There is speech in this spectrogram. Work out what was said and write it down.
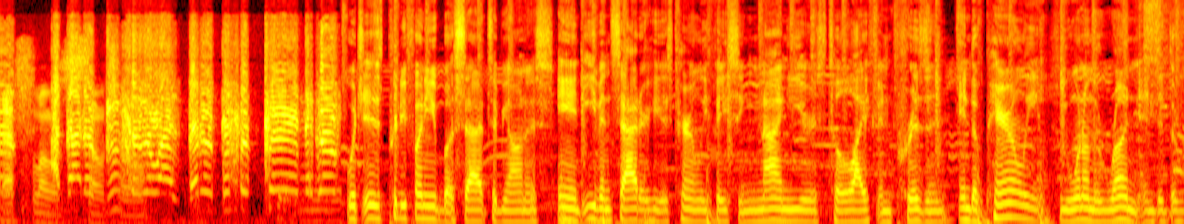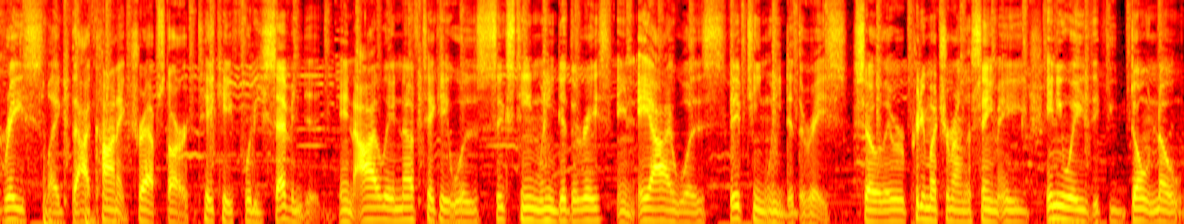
That flow is so true which is pretty funny but sad to be honest. And even sadder, he is currently facing 9 years to life in prison. And apparently, he went on the run and did the race like the iconic trap star Tay-K 47 did. And oddly enough, Tay-K was 16 when he did the race, and AI was 15 when he did the race. So they were pretty much around the same age. Anyways, if you don't know,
